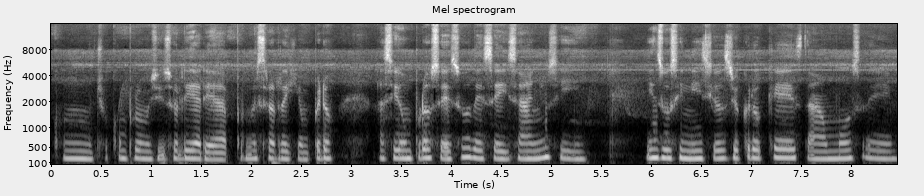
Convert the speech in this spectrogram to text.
con mucho compromiso y solidaridad por nuestra región, pero ha sido un proceso de seis años y, en sus inicios yo creo que estábamos eh,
